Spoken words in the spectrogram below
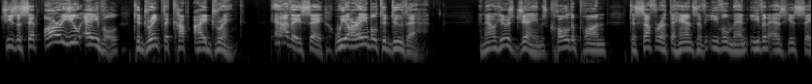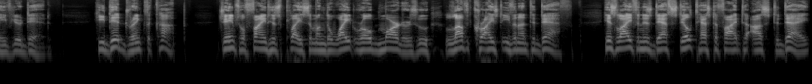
Jesus said, Are you able to drink the cup I drink? Yeah, they say, we are able to do that. And now here's James called upon to suffer at the hands of evil men, even as his Savior did. He did drink the cup. James will find his place among the white robed martyrs who loved Christ even unto death. His life and his death still testify to us today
